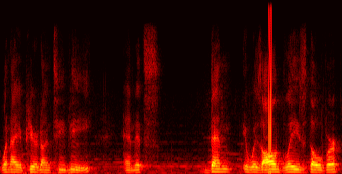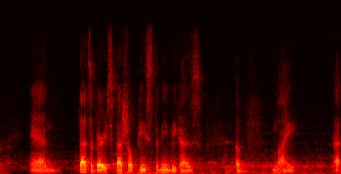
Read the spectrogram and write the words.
when I appeared on TV. And it's then it was all glazed over, and that's a very special piece to me because of my uh,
